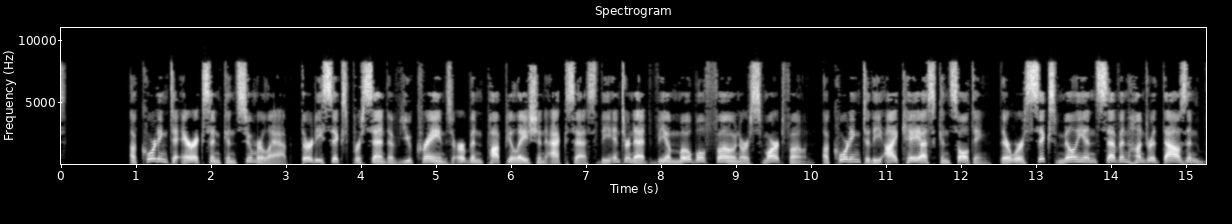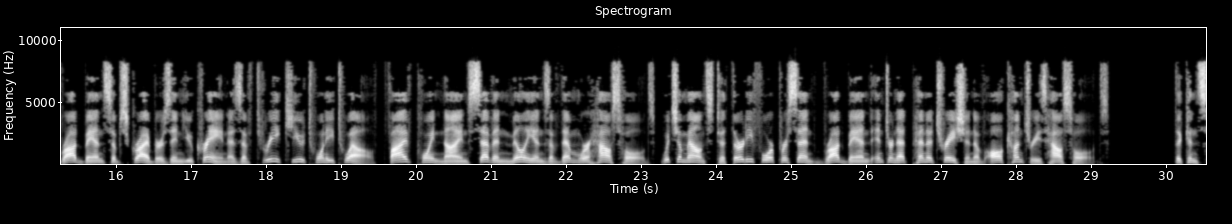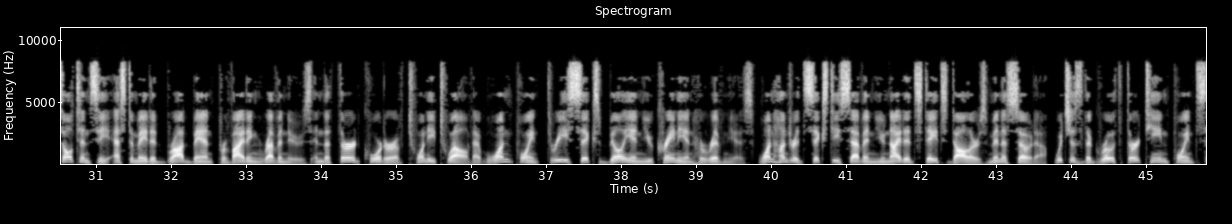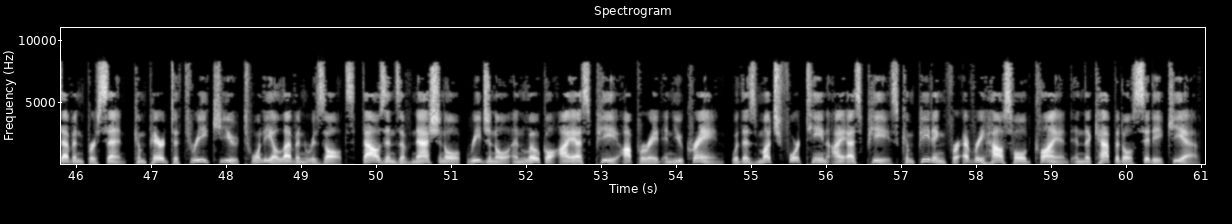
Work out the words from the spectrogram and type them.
According to Ericsson ConsumerLab, 36% of Ukraine's urban population access the Internet via mobile phone or smartphone. According to the IKS Consulting, there were 6,700,000 broadband subscribers in Ukraine as of 3Q 2012, 5.97 millions of them were households, which amounts to 34% broadband Internet penetration of all countries' households. The consultancy estimated broadband providing revenues in the third quarter of 2012 at 1.36 billion Ukrainian hryvnias, 167 United States dollars Minnesota, which is the growth 13.7% compared to 3Q 2011 results. Thousands of national, regional and local ISP operate in Ukraine, with as much 14 ISPs competing for every household client in the capital city Kiev.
